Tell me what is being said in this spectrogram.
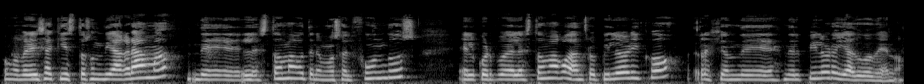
Como veréis aquí, esto es un diagrama del estómago. Tenemos el fundus, el cuerpo del estómago, antropilórico, región del píloro y aduodeno.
